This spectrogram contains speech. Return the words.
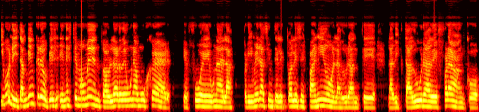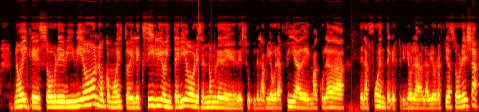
Y bueno, y también creo que en este momento hablar de una mujer que fue una de las primeras intelectuales españolas durante la dictadura de Franco, ¿no? Y que sobrevivió, ¿no? Como esto, el exilio interior es el nombre de, la biografía de Inmaculada de la Fuente, que escribió la, biografía sobre ella.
